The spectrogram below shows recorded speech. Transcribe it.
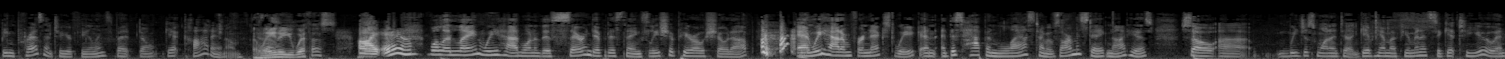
being present to your feelings, but don't get caught in them. Elaine, are you with us? I am. Well, Elaine, we had one of this serendipitous things. Lee Shapiro showed up, and we had him for next week. And, and this happened last time. It was our mistake, not his. So uh, we just wanted to give him a few minutes to get to you. And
